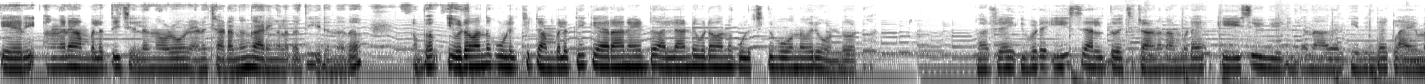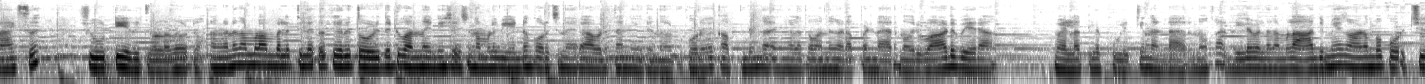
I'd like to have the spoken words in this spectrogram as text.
കയറി അങ്ങനെ അമ്പലത്തിൽ ചെല്ലുന്നതോടുകൂടിയാണ് ചടങ്ങും കാര്യങ്ങളൊക്കെ തീരുന്നത്. അപ്പം ഇവിടെ വന്ന് കുളിച്ചിട്ട് അമ്പലത്തിൽ കയറാനായിട്ട് അല്ലാണ്ട് ഇവിടെ വന്ന് കുളിച്ചിട്ട് പോകുന്നവരും ഉണ്ട് കേട്ടോ. പക്ഷേ ഇവിടെ ഈ സ്ഥലത്ത് വെച്ചിട്ടാണ് നമ്മുടെ കെ സി വീടിന്റെ നാഥൻ ഇതിന്റെ ക്ലൈമാക്സ് ഷൂട്ട് ചെയ്തിട്ടുള്ളത് കേട്ടോ. അങ്ങനെ നമ്മൾ അമ്പലത്തിലൊക്കെ കയറി തൊഴുതിട്ട് വന്നതിന് ശേഷം നമ്മൾ വീണ്ടും കുറച്ച് നേരം അവിടെ തന്നെ ഇരുന്നു കേട്ടോ. കുറേ കപ്പലും കാര്യങ്ങളൊക്കെ വന്ന് കിടപ്പുണ്ടായിരുന്നു. ഒരുപാട് പേരാ വെള്ളത്തിൽ കുളിക്കുന്നുണ്ടായിരുന്നു. കടലിലെ വെള്ളം നമ്മൾ ആദ്യമേ കാണുമ്പോൾ കുറച്ച്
